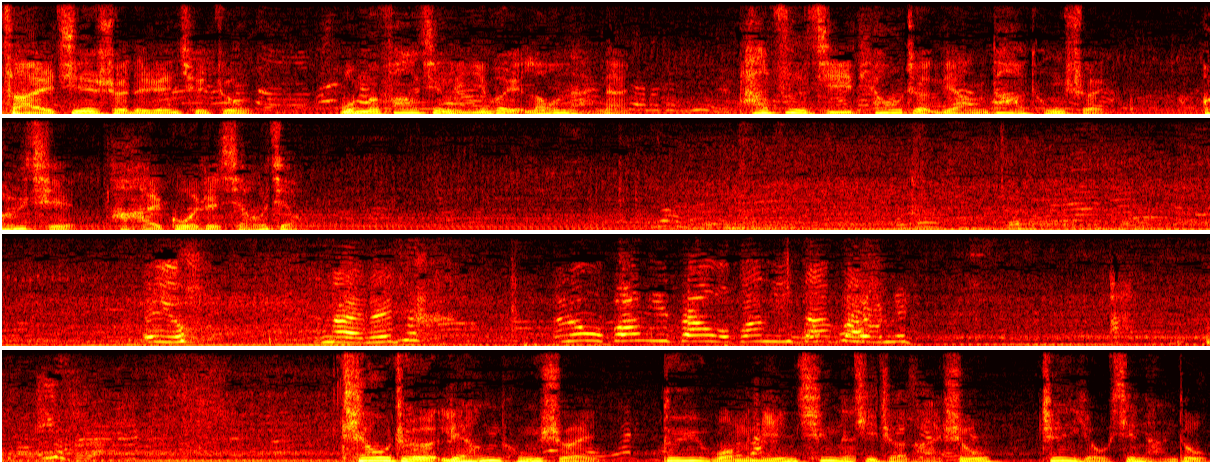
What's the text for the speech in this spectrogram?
在接水的人群中，我们发现了一位老奶奶，她自己挑着两大桶水，而且她还裹着小脚。哎呦，奶奶这，奶奶我帮你担，我帮你担吧。哎呦，挑着两桶水，对于我们年轻的记者来说，真有些难度，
